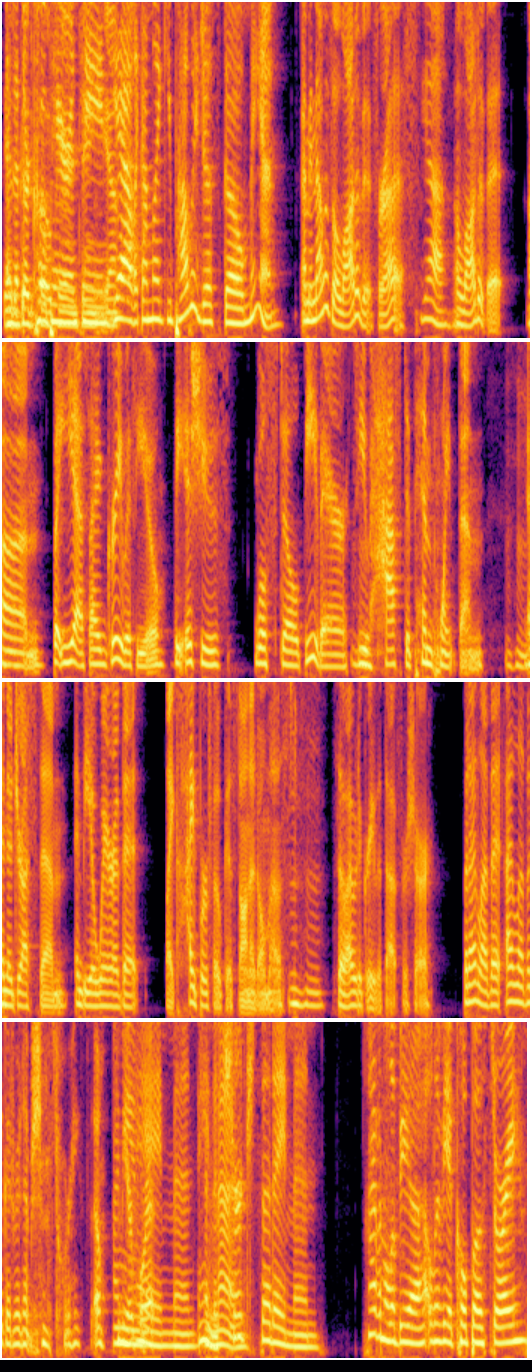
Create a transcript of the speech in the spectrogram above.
They had and that they're co parenting. Yeah. Yeah. Like I'm like, you probably just go, man. I mean, that was a lot of it for us. Yeah. a lot of it. Mm-hmm. Um, but yes, I agree with you. The issues will still be there. So you have to pinpoint them and address them and be aware of it, like hyper focused on it almost. Mm-hmm. So I would agree with that for sure. But I love it. I love a good redemption story. So I mean, Amen. And the church said amen. I have an Olivia, Olivia Culpo story.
